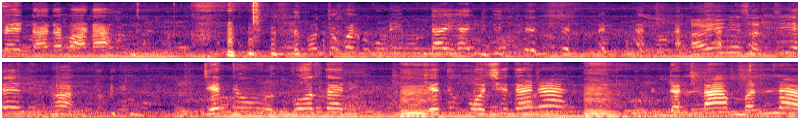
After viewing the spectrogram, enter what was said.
ਭੇਡਾਂ ਦਾ ਬਾੜਾ। ਉਹ ਤਾਂ ਕੋਈ ਕੁੜੀ ਮੁੰਡਾ ਹੀ ਹੈ ਨਹੀਂ। ਸੱਚੀ ਹੈ ਹਾਂ। ਜੇ ਤੂੰ ਬੋਲਦਾ ਹੂੰ। ਨਹੀਂ ਜੇ ਤੂੰ ਪੁੱਛਦਾ ਨਾ ਹੂੰ। ਡੱਲਾ ਮੱਲਾ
